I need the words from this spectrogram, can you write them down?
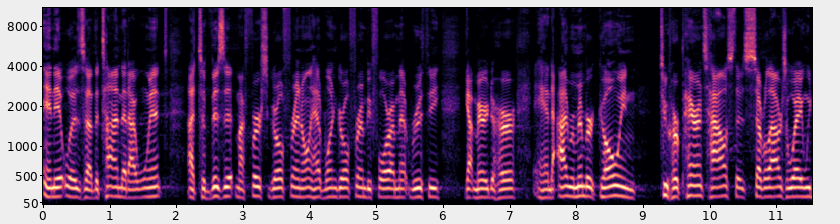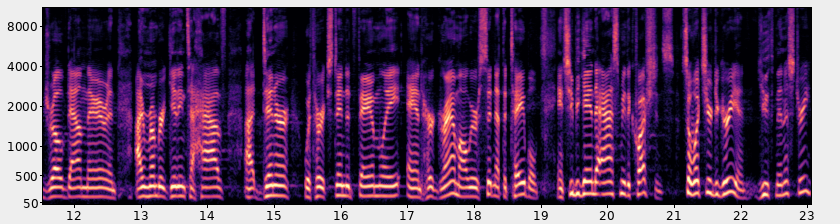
And it was uh, the time that I went uh, to visit my first girlfriend. I only had one girlfriend before I met Ruthie, got married to her. And I remember going to her parents' house that's several hours away, and we drove down there. And I remember getting to have uh, dinner with her extended family and her grandma. We were sitting at the table, and she began to ask me the questions. So, what's your degree in? Youth ministry?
